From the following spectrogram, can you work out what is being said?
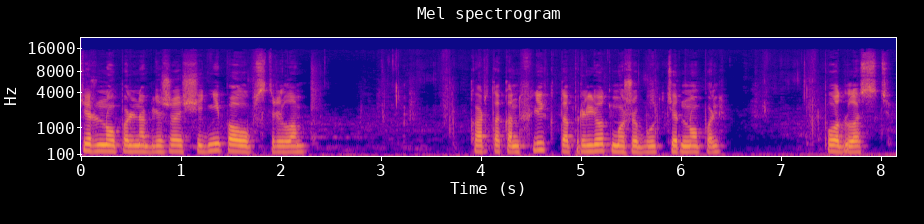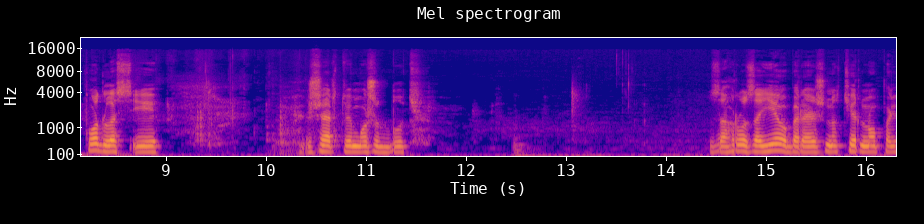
Тернополь на ближайші дні по обстрілам. Карта конфлікта, прильот може бути Тернополь. Подлость. Подлость і жертви можуть бути. Загроза є обережно, Тернополь.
